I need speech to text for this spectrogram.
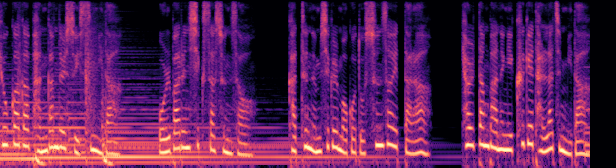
효과가 반감될 수 있습니다. 올바른 식사 순서. 같은 음식을 먹어도 순서에 따라 혈당 반응이 크게 달라집니다.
